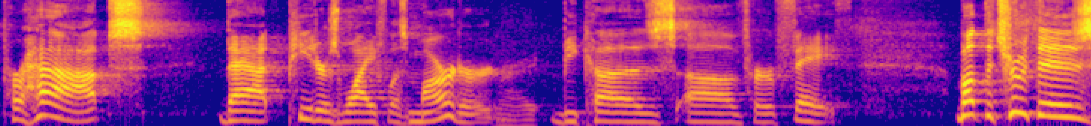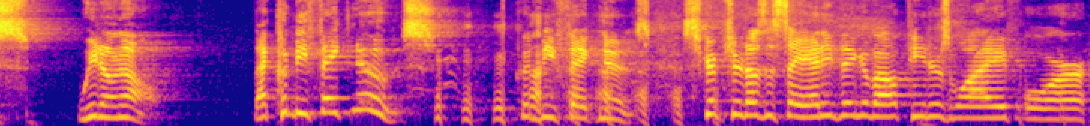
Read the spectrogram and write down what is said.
perhaps, that Peter's wife was martyred right. because of her faith. But the truth is, we don't know. That could be fake news. could be fake news. Scripture doesn't say anything about Peter's wife or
